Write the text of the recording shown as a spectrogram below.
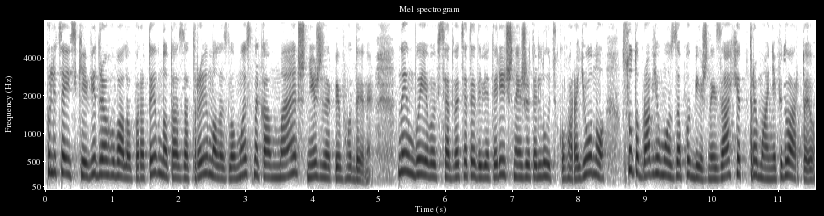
Поліцейські відреагували оперативно та затримали зловмисника менш ніж за півгодини. Ним виявився 29-річний житель Луцького району. Суд обрав йому запобіжний захід тримання під вартою.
